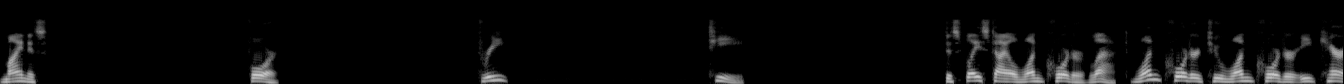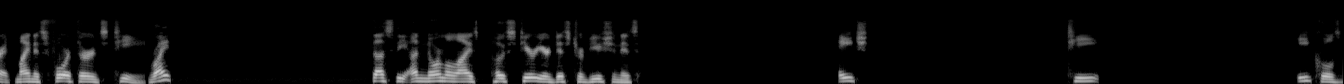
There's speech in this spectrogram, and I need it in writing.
Minus. 4 3 t. Display style 1 quarter left 1 quarter to 1 quarter e caret minus 4 thirds t right? Thus the unnormalized posterior distribution is h t equals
